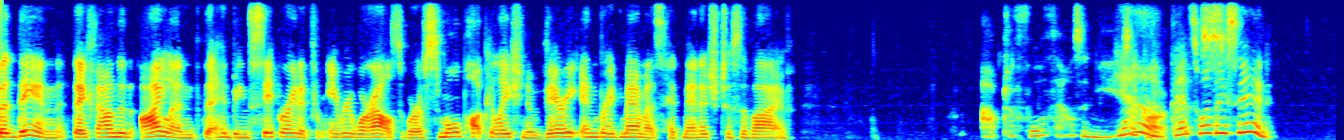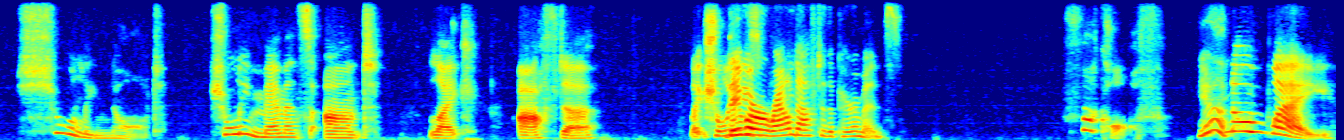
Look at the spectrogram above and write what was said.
But then they found an island that had been separated from everywhere else where a small population of very inbred mammoths had managed to survive. Up to four thousand years Yeah, ago. that's what they said. Surely not. Surely mammoths aren't like after. Like surely They were around after the pyramids. Fuck off. Yeah, No way.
